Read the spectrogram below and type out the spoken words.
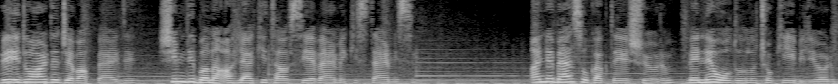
Ve Eduard da cevap verdi, şimdi bana ahlaki tavsiye vermek ister misin? Anne ben sokakta yaşıyorum ve ne olduğunu çok iyi biliyorum.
